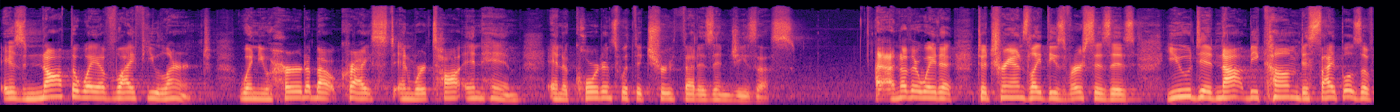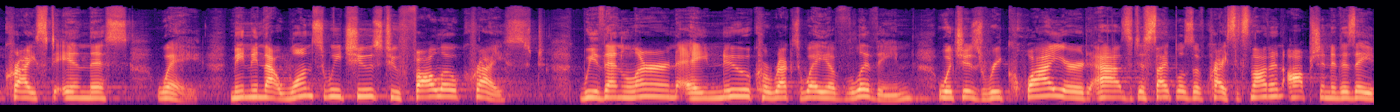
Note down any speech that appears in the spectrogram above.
is not the way of life you learned when you heard about Christ and were taught in him in accordance with the truth that is in Jesus. Another way to, to translate these verses is you did not become disciples of Christ in this way, meaning that once we choose to follow Christ, we then learn a new correct way of living, which is required as disciples of Christ. It's not an option, it is a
